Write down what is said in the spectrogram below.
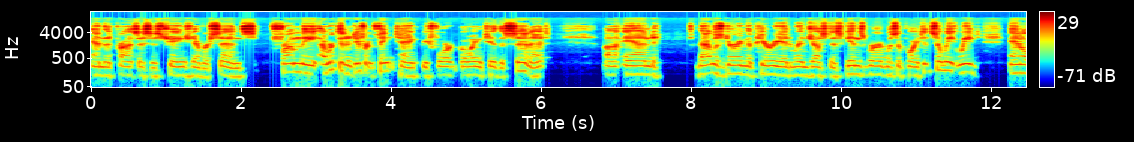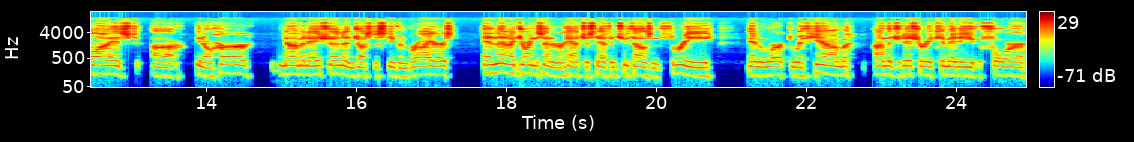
and the process has changed ever since. From the, I worked at a different think tank before going to the Senate, uh, and that was during the period when Justice Ginsburg was appointed. So we we analyzed, uh, you know, her nomination and Justice Stephen Breyer's. And then I joined Senator Hatch's staff in 2003 and worked with him on the Judiciary Committee for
